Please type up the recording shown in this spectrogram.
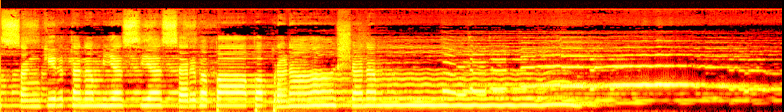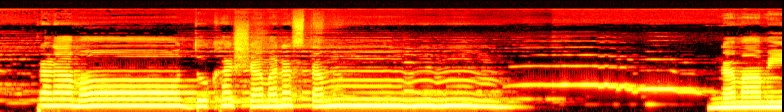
सङ्कीर्तनं यस्य सर्वपापप्रणाशनम् प्रणामो दुःखशमनस्तम्। नमामि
